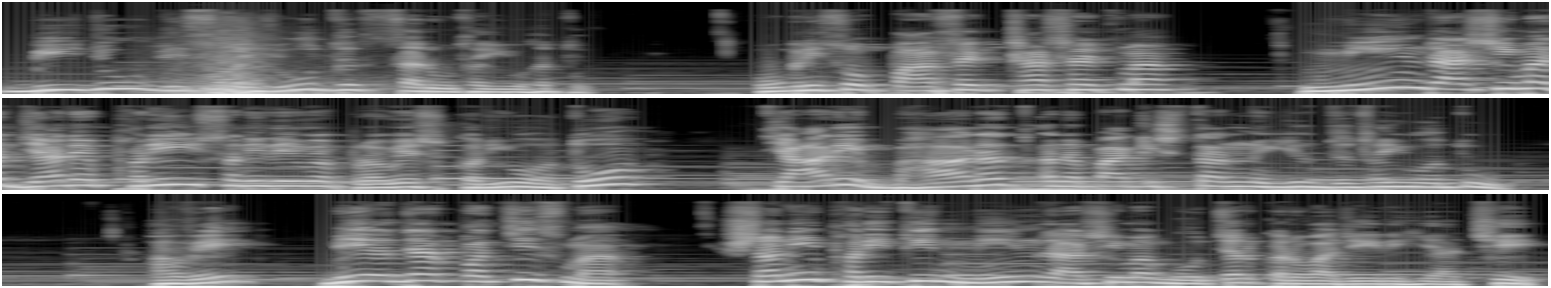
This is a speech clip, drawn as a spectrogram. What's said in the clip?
બીજું વિશ્વયુદ્ધ શરૂ થયું હતું. ઓગણીસો પાસઠ છાસઠમાં મીન રાશિમાં જ્યારે ફરી શનિદેવે પ્રવેશ કર્યો હતો, ત્યારે ભારત અને પાકિસ્તાનનું યુદ્ધ થયું હતું. હવે બે હજાર પચીસમાં શનિ ફરીથી મીન રાશિમાં ગોચર કરવા જઈ રહ્યા છે.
